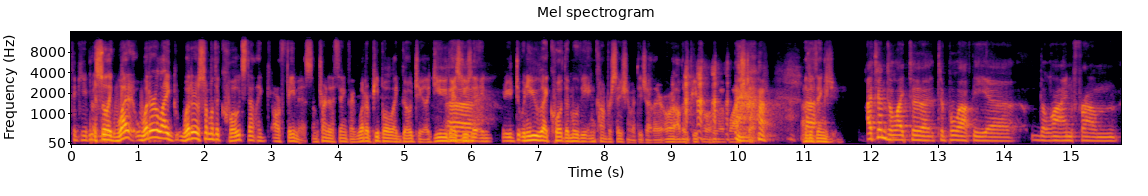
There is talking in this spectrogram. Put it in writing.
to keep it. so like what what are like what are some of the quotes that like are famous? I'm trying to think like what are people like go to? Like do you guys use Uh, it in, when, you, when you like quote the movie in conversation with each other or other people who have watched it? Other Uh, things you- I tend to like to to pull out the uh, the line from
